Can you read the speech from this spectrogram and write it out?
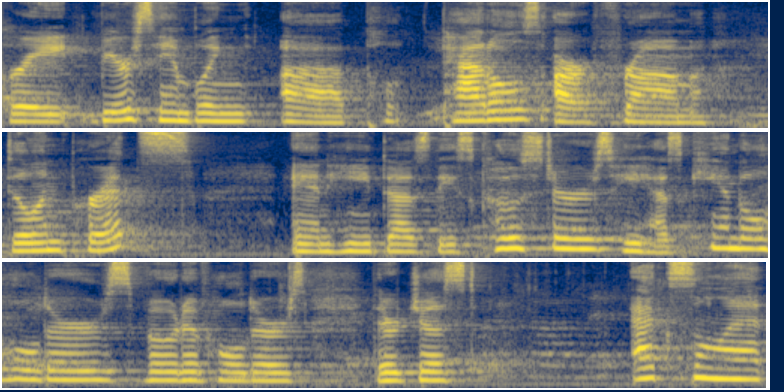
great beer sampling uh, paddles are from Dylan Pritz and he does these coasters. He has candle holders, votive holders. They're just excellent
